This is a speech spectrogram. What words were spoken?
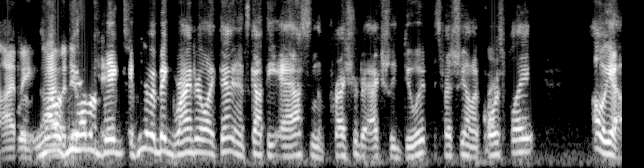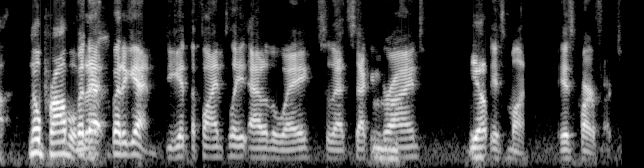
I mean, You know, I'm a if you have a big case. if you have a big grinder like that and it's got the ass and the pressure to actually do it, especially on a coarse plate, oh yeah, no problem. but That- but again, you get the fine plate out of the way, so that 2nd Mhm. grind, Yep. it's money. It's perfect.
